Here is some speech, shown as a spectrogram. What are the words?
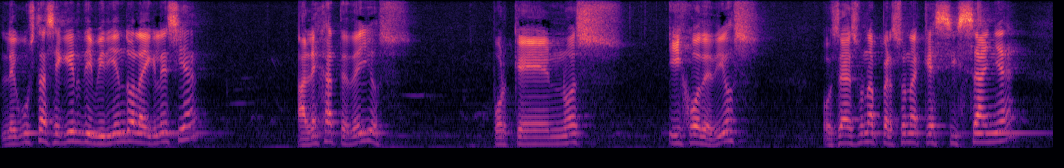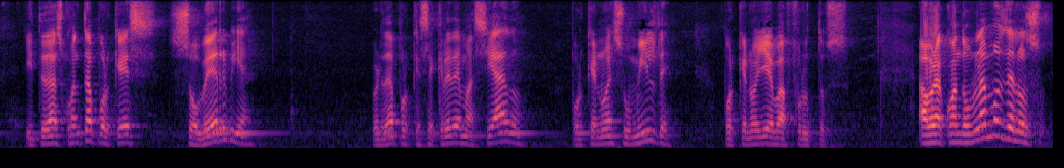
le gusta seguir dividiendo a la iglesia, aléjate de ellos, porque no es hijo de Dios. O sea, es una persona que es cizaña y te das cuenta porque es soberbia, ¿verdad? Porque se cree demasiado, porque no es humilde, porque no lleva frutos. Ahora, cuando hablamos de los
